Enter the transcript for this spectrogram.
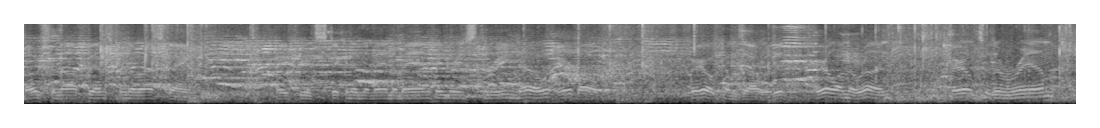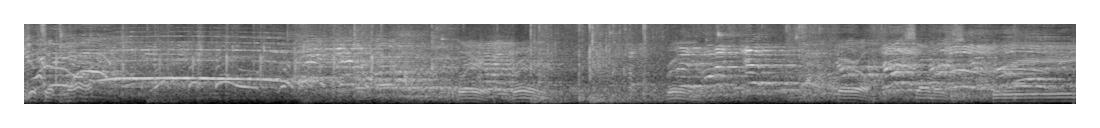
Motion offense from the Mustang. Patriots sticking in the man-to-man. Henry's three, no, air ball. Ferrell comes out with it. Ferrell on the run. Ferrell to the rim, gets it blocked. Blair, Broome, Broome, Ferrell, Summers, three,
